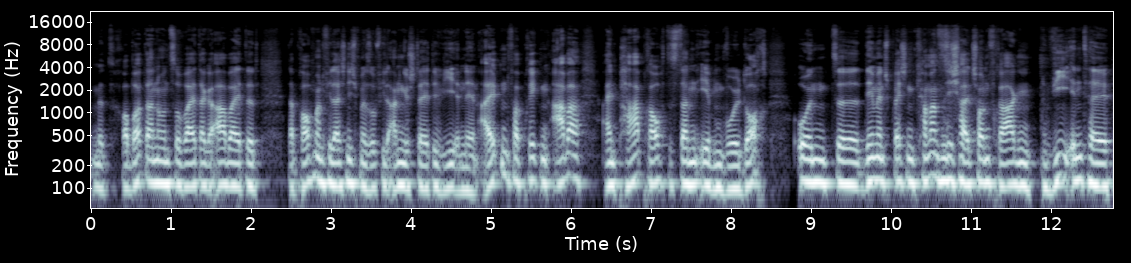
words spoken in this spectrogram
mit Robotern und so weiter gearbeitet. Da braucht man vielleicht nicht mehr so viele Angestellte wie in den alten Fabriken, aber ein paar braucht es dann eben wohl doch. Und dementsprechend kann man sich halt schon fragen, wie Intel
